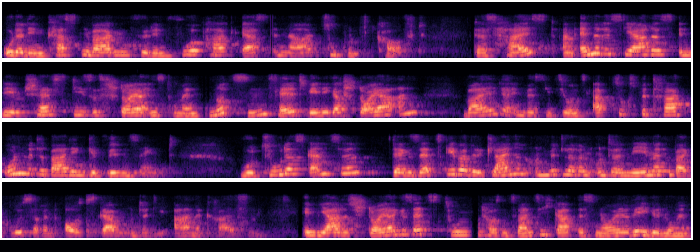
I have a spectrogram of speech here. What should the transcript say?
oder den Kastenwagen für den Fuhrpark erst in naher Zukunft kauft. Das heißt, am Ende des Jahres, in dem Chefs dieses Steuerinstrument nutzen, fällt weniger Steuer an, weil der Investitionsabzugsbetrag unmittelbar den Gewinn senkt. Wozu das Ganze? Der Gesetzgeber will kleinen und mittleren Unternehmen bei größeren Ausgaben unter die Arme greifen. Im Jahressteuergesetz 2020 gab es neue Regelungen.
